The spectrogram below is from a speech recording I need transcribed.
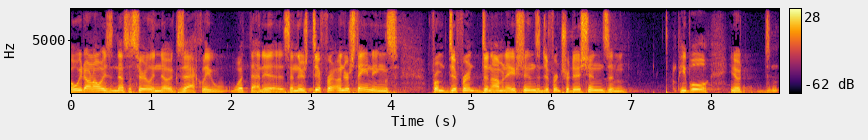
But we don't always necessarily know exactly what that is. And there's different understandings from different denominations and different traditions and people you know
